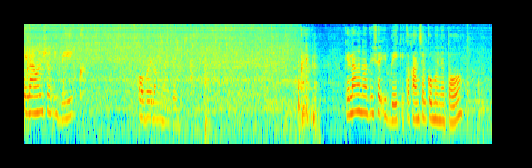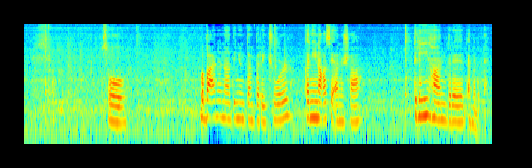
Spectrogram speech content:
kailangan siyang i-bake. Cover lang natin. Kailangan natin siya i-bake. Ika-cancel ko muna to. So, babaan na natin yung temperature. Kanina kasi ano siya, 300, ah, mali.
